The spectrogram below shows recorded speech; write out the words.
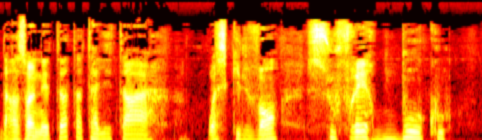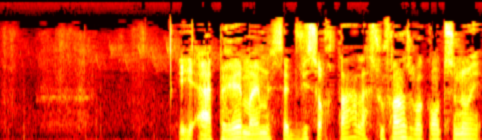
dans un état totalitaire où est-ce qu'ils vont souffrir beaucoup et après même cette vie sur Terre, la souffrance va continuer.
